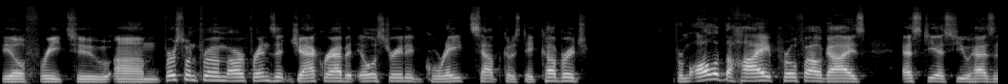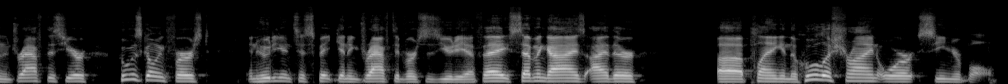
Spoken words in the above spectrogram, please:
feel free to. Um, first one from our friends at Jackrabbit Illustrated. Great South Dakota State coverage from all of the high-profile guys SDSU has in the draft this year. Who is going first, and who do you anticipate getting drafted versus UDFA? Seven guys, either uh, playing in the Hula Shrine or Senior Bowl.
